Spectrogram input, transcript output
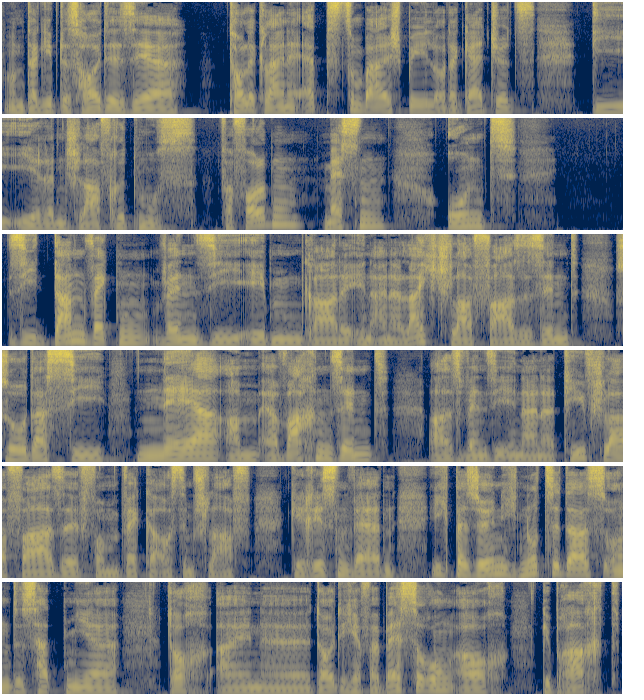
Und da gibt es heute sehr tolle kleine Apps zum Beispiel oder Gadgets, die Ihren Schlafrhythmus verfolgen, messen und sie dann wecken, wenn sie eben gerade in einer Leichtschlafphase sind, so dass sie näher am Erwachen sind, als wenn sie in einer Tiefschlafphase vom Wecker aus dem Schlaf gerissen werden. Ich persönlich nutze das und es hat mir doch eine deutliche Verbesserung auch gebracht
